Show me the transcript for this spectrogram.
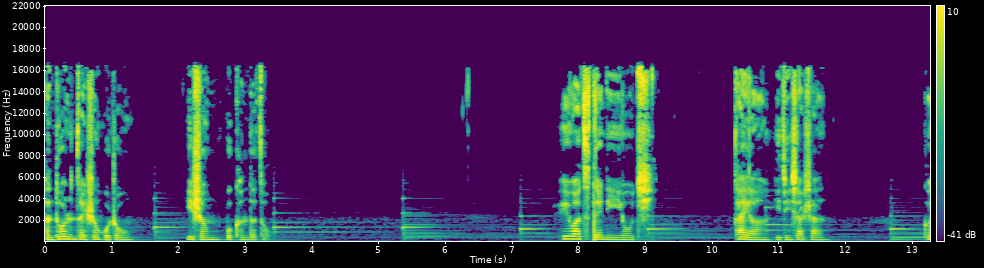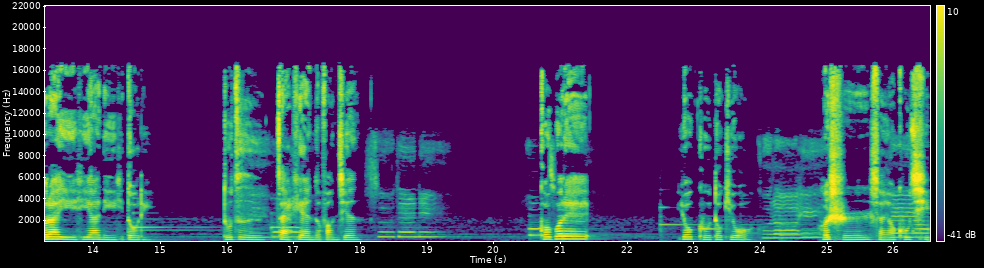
很多人在生活中一声不吭的走。日はすでに落ち、太阳已经下山。暗い部屋に一人、独自在黑暗的房间。こぼれ よく時を、何時想要哭泣？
